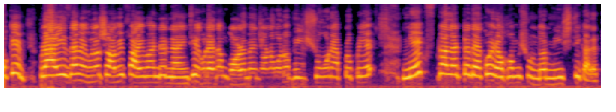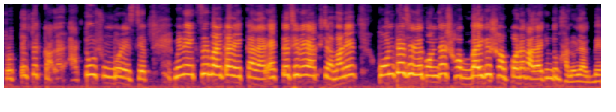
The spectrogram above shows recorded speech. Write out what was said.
ওকে প্রাইস দাম এগুলো সবই ফাইভ হান্ড্রেড নাইনটি এগুলো একদম গরমের জন্য বলো ভীষণ অ্যাপ্রোপ্রিয়েট নেক্সট কালারটা দেখো, এরকম সুন্দর মিষ্টি কালার প্রত্যেকটা কালার এত সুন্দর এসছে। মানে এক্সে বার্কার এক কালার একটা ছেড়ে একটা মানে কোনটা ছেড়ে কোনটা সবাইকে সব কটা কালার কিন্তু ভালো লাগবে।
